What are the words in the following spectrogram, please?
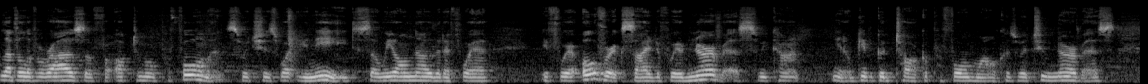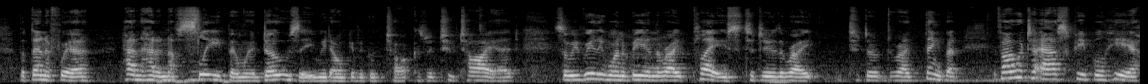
level of arousal for optimal performance, which is what you need. So we all know that if we're if we're overexcited, if we're nervous, we can't you know give a good talk or perform well because we're too nervous. But then if we're hadn't had enough sleep and we're dozy, we don't give a good talk because we're too tired. So we really want to be in the right place to do the right to do the right thing. But if I were to ask people here,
